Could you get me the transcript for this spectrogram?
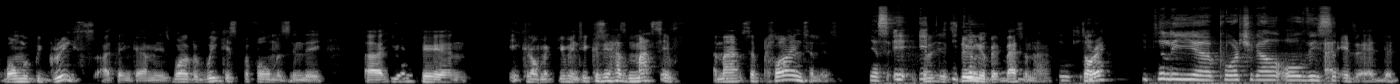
one would be Greece. I think I mean, is one of the weakest performers in the uh, European economic community because it has massive amounts of clientelism. Yes, it, it, it's Italy, doing a bit better now. Sorry, Italy, uh, Portugal, all these. Uh, uh, the,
